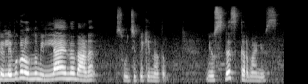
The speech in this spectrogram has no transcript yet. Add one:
തെളിവുകളൊന്നും ഇല്ല എന്നതാണ് സൂചിപ്പിക്കുന്നതും. News desk Karma news.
